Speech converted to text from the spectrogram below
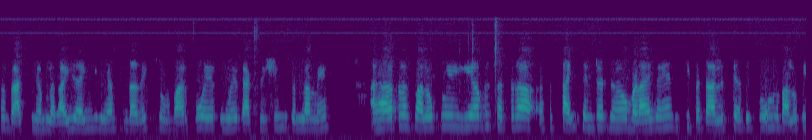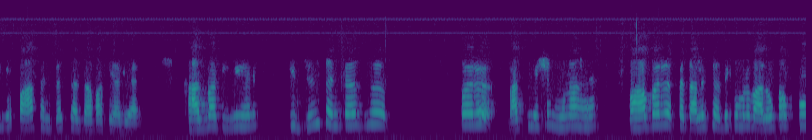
पर वैक्सीन अब लगाई जाएँगी। बता दें कि सोमवार को हुए वैक्सीनेशन की तुलना में अठारह प्लस वालों के लिए अब सत्रह सत्ताईस सेंटर जो है वो बढ़ाए गए हैं, जिसकी पैंतालीस से अधिक उम्र वालों के लिए पाँच सेंटर का इजाफा किया गया है। खास बात ये है कि जिन सेंटर्स पर वैक्सीनेशन होना है, वहाँ पर पैंतालीस से अधिक उम्र वालों का को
